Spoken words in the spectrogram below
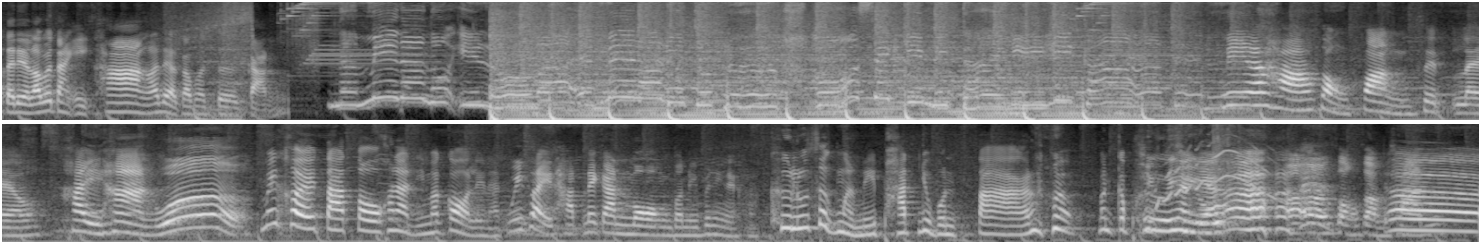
แต่เดี๋ยวเราไปแต่งอีกข้างแล้วเดี๋ยวกลับมาเจอกัน นี่นะคะสองฝั่งเสร็จแล้ว ไข่ห่านเวอร์ไม่เคยตาโตขนาดนี้มาก่อนเลยนะ วิสัยทัศน์ในการมองตอนนี้เป็นยังไงคะคือรู้สึกเหมือนมีพัดอยู่บนตา มันกระพืออย่างเงี้ยเออเออสองสามเอชั้น อ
